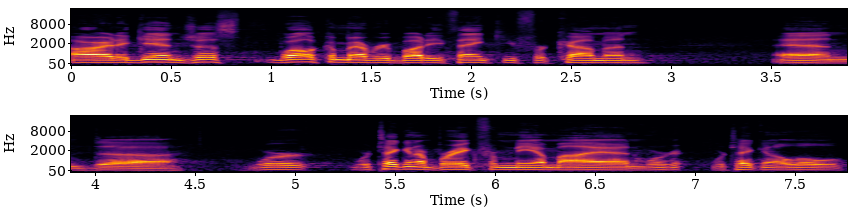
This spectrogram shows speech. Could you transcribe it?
All right, again, just welcome everybody. Thank you for coming. And uh, we're, we're taking a break from Nehemiah and we're, we're taking a little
